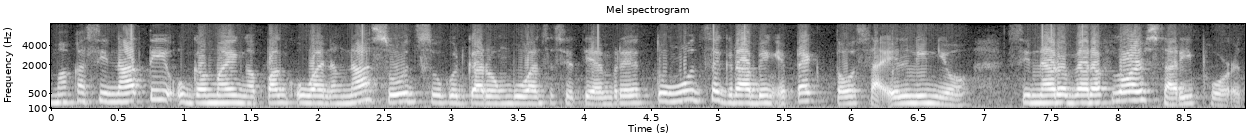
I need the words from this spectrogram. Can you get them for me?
Makasinati o gamay nga pag-uwan ang nasud sugod karong buwan sa Setyembre tungod sa grabeng epekto sa El Nino. Si Narovera Flor sa report.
